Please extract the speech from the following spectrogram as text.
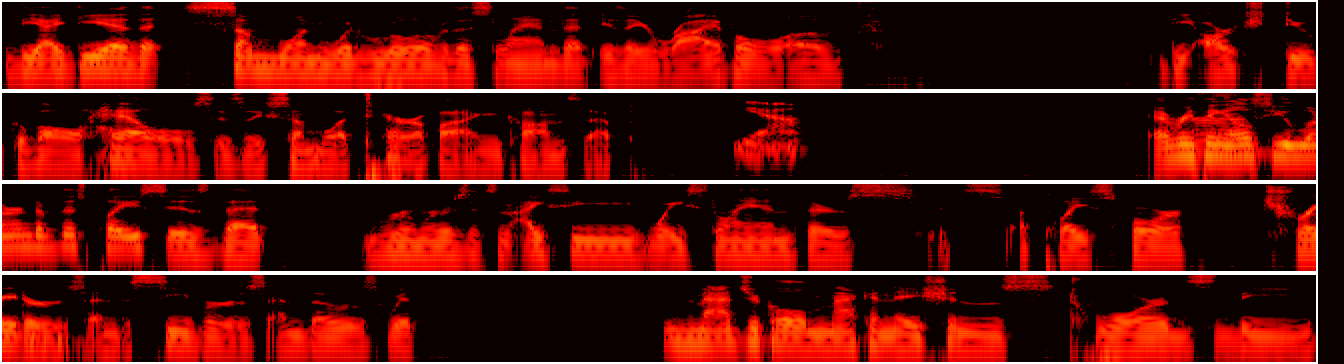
the idea that someone would rule over this land that is a rival of the archduke of all hells is a somewhat terrifying concept. Yeah. Everything Um, else you learned of this place is that rumors it's an icy wasteland. There's it's a place for traitors and deceivers and those with magical machinations towards the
